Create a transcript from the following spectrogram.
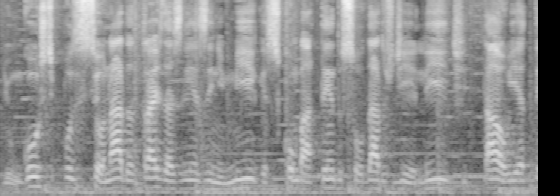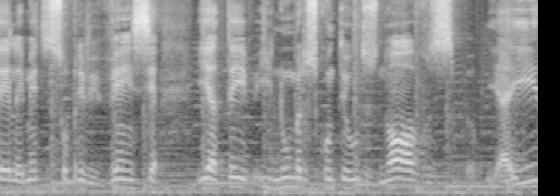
de um Ghost posicionado atrás das linhas inimigas, combatendo soldados de elite e tal, ia ter elementos de sobrevivência ia ter inúmeros conteúdos novos. E aí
